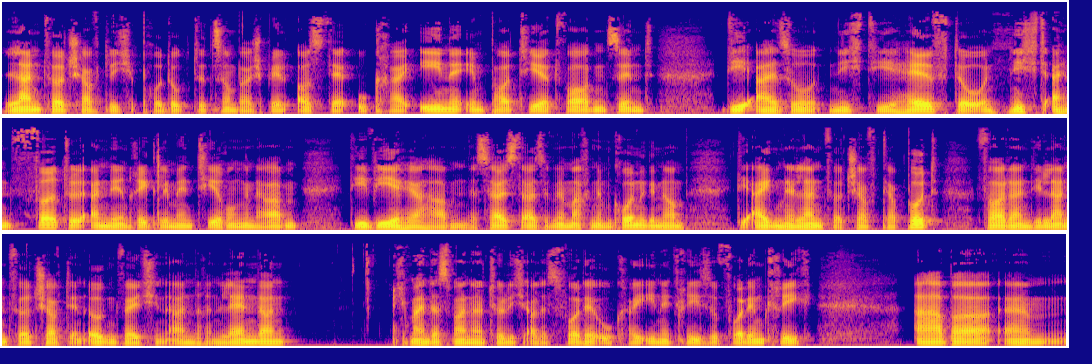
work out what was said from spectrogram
landwirtschaftliche Produkte zum Beispiel aus der Ukraine importiert worden sind, die also nicht die Hälfte und nicht ein Viertel an den Reglementierungen haben, die wir hier haben. Das heißt also, wir machen im Grunde genommen die eigene Landwirtschaft kaputt, fördern die Landwirtschaft in irgendwelchen anderen Ländern. Ich meine, das war natürlich alles vor der Ukraine-Krise, vor dem Krieg. Aber ähm,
